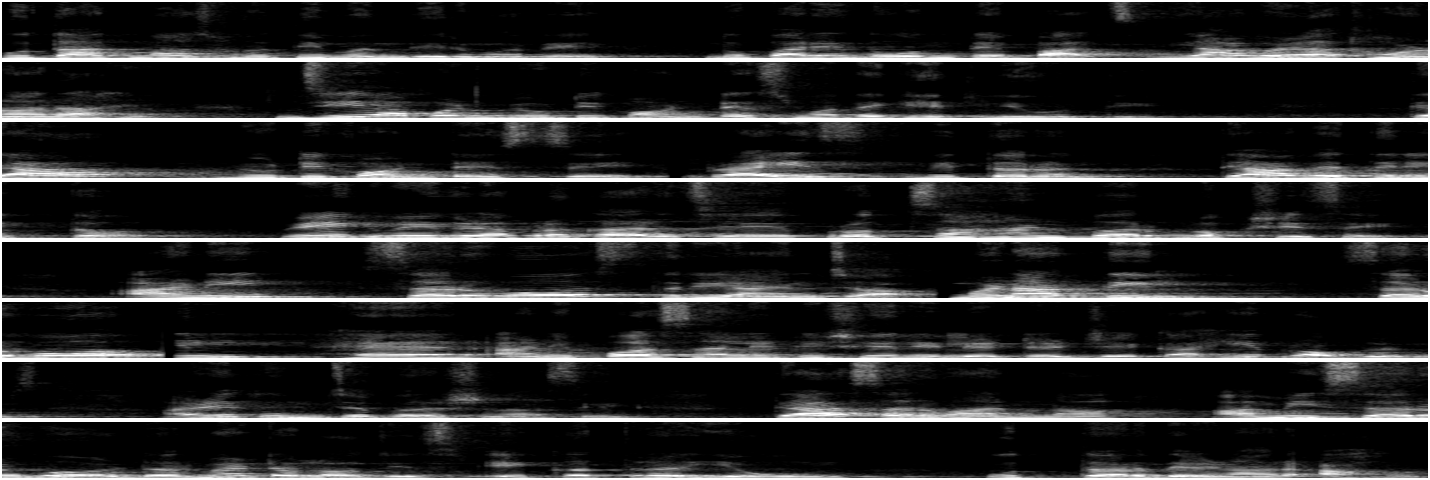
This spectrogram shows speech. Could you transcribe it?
हुतात्मा स्मृती मंदिरमध्ये दुपारी दोन ते पाच या वेळात होणार आहे. जी आपण ब्युटी कॉन्टेस्टमध्ये घेतली होती. त्या ब्युटी कॉन्टेस्टचे प्राईज वितरण त्या व्यतिरिक्त वेगवेगळ्या प्रकारचे प्रोत्साहनपर बक्षिसे आणि सर्व स्त्रियांच्या मनातील सर्व हेअर आणि पर्सनॅलिटीशी रिलेटेड जे काही प्रॉब्लेम्स आणि तुमचे प्रश्न असतील त्या सर्वांना आम्ही सर्व डर्मॅटॉलॉजिस्ट एकत्र येऊन उत्तर देणार आहोत.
